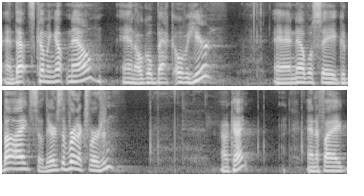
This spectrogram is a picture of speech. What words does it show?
And that's coming up now. And I'll go back over here. And now we'll say goodbye. So there's the Vert.x version. Okay. And if I,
